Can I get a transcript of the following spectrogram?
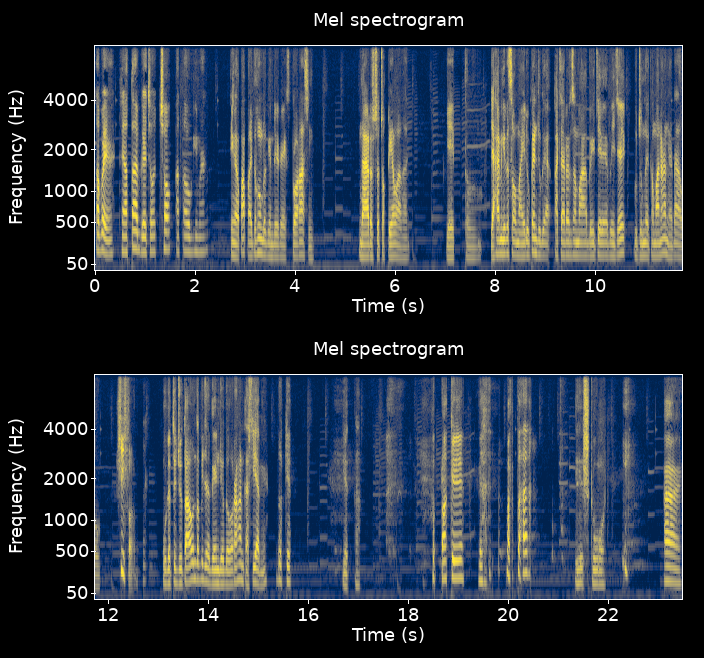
apa ya? Ternyata agak cocok atau gimana? ya nggak apa-apa itu kan bagian dari eksplorasi nggak harus cocok di awal kan gitu ya kan kita selama hidup kan juga pacaran sama ABC ABC ujungnya ke mana nggak tahu udah tujuh tahun tapi jagain jodoh orang kan kasihan ya Oke. gitu Pakai mata. Gitu. Ah.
